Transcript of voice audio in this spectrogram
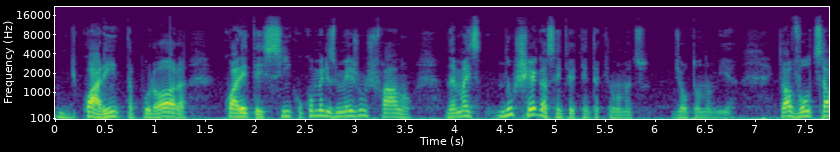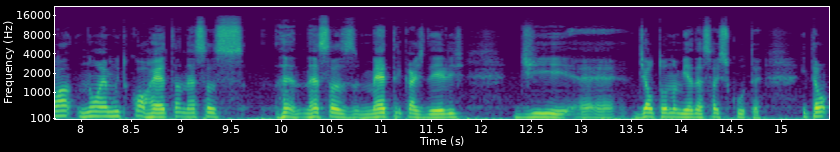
de 40 por hora, 45, como eles mesmos falam, né? mas não chega a 180 km de autonomia. Então a Volts ela não é muito correta nessas, nessas métricas deles de, é, de autonomia dessa scooter. Então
